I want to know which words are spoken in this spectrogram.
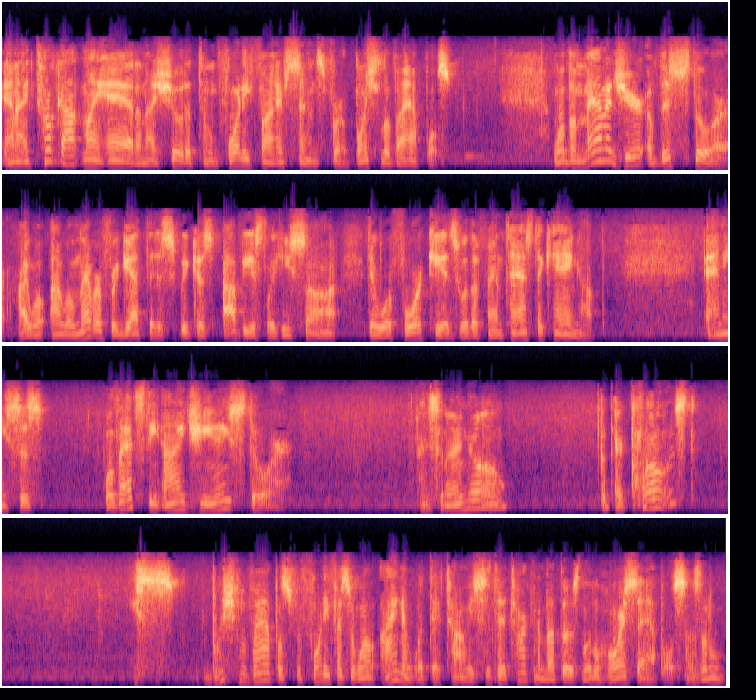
And I took out my ad and I showed it to him, 45 cents for a bushel of apples. Well, the manager of this store, I will, I will never forget this because obviously he saw there were four kids with a fantastic hang up. And he says, well, that's the IGA store. I said, I know, but they're closed. He says, bushel of apples for 45 cents. Well, I know what they're talking. He says, they're talking about those little horse apples. Those little,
